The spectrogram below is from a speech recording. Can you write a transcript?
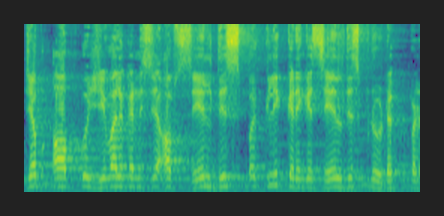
जब आपको ये वाला करने से आप सेल दिस पर क्लिक करेंगे सेल दिस प्रोडक्ट पर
